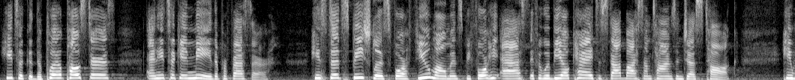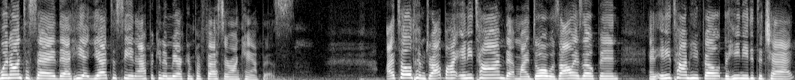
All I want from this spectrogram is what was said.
he took in the posters, and he took in me, the professor. He stood speechless for a few moments before he asked if it would be okay to stop by sometimes and just talk. He went on to say that he had yet to see an African American professor on campus. I told him drop by anytime, that my door was always open, and anytime he felt that he needed to chat,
